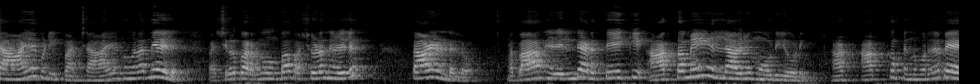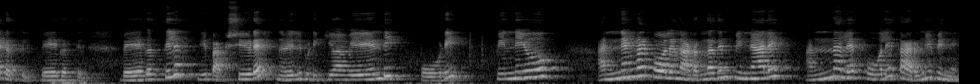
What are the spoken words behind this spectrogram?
ചായ പിടിപ്പാൻ ചായ എന്ന് പറഞ്ഞാൽ നിഴൽ പക്ഷികൾ പറന്നു പോകുമ്പോൾ പക്ഷിയുടെ നിഴൽ താഴെ ഉണ്ടല്ലോ അപ്പോൾ ആ നിഴലിന്റെ അടുത്തേക്ക് ആക്കമേ എല്ലാവരും ഓടിയോടി ആക്കം എന്ന് പറഞ്ഞാൽ വേഗത്തിൽ വേഗത്തിൽ. വേഗത്തിൽ ഈ പക്ഷിയുടെ നിഴൽ പിടിക്കുവാൻ വേണ്ടി ഓടി. പിന്നെയോ അന്നങ്ങൾ പോലെ നടന്നതിന് പിന്നാലെ അന്നലെ പോലെ കരഞ്ഞു പിന്നെ.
